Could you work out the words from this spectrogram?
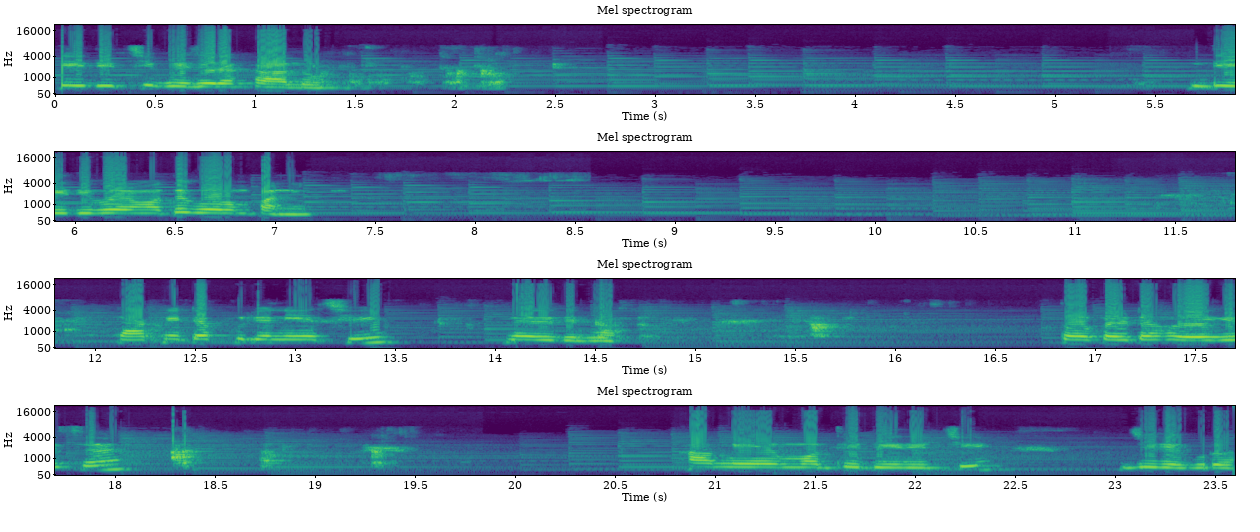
দিয়ে দিচ্ছি ভেজে রাখা আলু। দিয়ে দিব এর মধ্যে গরম পানি। ঢাকনিটা খুলে নিয়েছি নেড়ে দিব। তরকারিটা হয়ে গেছে। আমি এর মধ্যে দিয়ে দিচ্ছি জিরে গুঁড়া।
